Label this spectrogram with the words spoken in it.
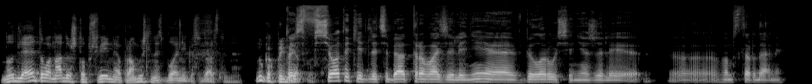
Но для этого надо, чтобы швейная промышленность была не государственная. Ну, как пример. То есть, все-таки для тебя трава зеленее в Беларуси, нежели э, в Амстердаме?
